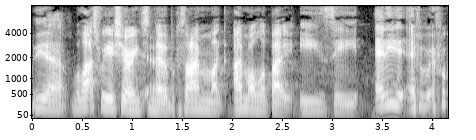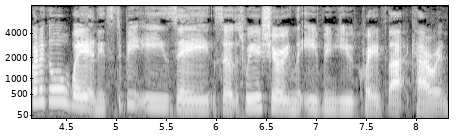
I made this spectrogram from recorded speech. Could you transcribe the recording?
Yeah. Well, that's reassuring to yeah. know because I'm like I'm all about easy. Any if, if we're going to go away, it needs to be easy. So it's reassuring that even you crave that, Karen.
